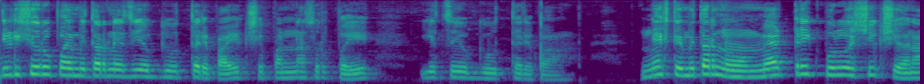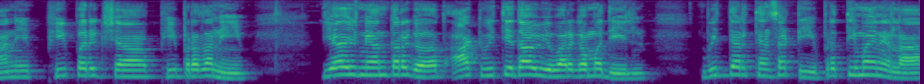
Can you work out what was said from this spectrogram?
दीडशे रुपये मित्रांनो याचं योग्य उत्तर आहे पहा. एकशे पन्नास रुपये याचं योग्य उत्तर आहे पहा. नेक्स्ट मित्रांनो मॅट्रिक पूर्व शिक्षण आणि फी परीक्षा फी प्रदानी या योजनेअंतर्गत आठवी ते दहावी वर्गामधील विद्यार्थ्यांसाठी प्रति महिन्याला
